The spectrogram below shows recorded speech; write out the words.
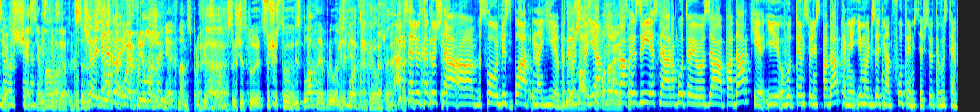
все всех. счастья Вместе мало. взятых. К все сожалению, вот договорились? такое приложение к нам с профессором Да. существует. Существует. Бесплатное приложение. Бесплатное приложение. Абсолютно точно а, слово бесплатное, потому Я знал, что я, понравится. как известно, работаю за подарки, и вот Тен сегодня с подарками, и мы обязательно отфотаемся и все это выставим.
